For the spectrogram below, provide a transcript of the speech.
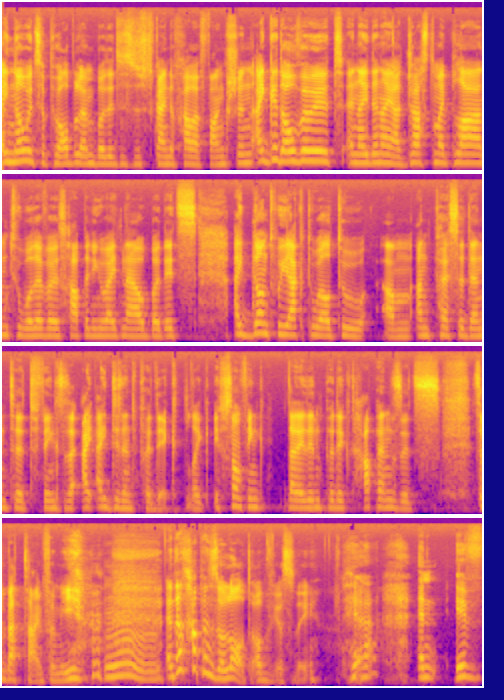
I know it's a problem, but it is just kind of how I function. I get over it, and I, then I adjust my plan to whatever is happening right now. But it's I don't react well to um, unprecedented things that I, I didn't predict. Like if something that I didn't predict happens, it's it's a bad time for me, mm. and that happens a lot, obviously. Yeah, and if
